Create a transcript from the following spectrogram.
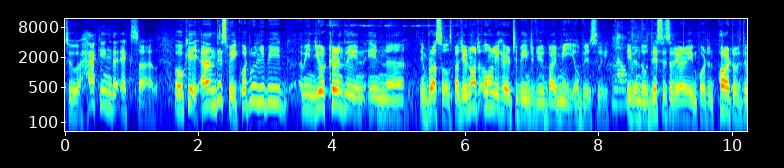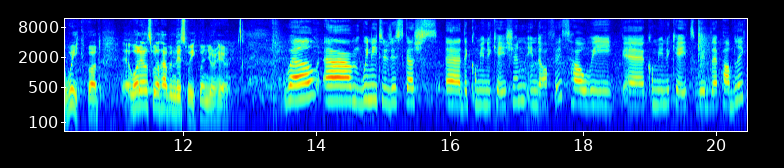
To Hacking the Exile. Okay, and this week, what will you be? I mean, you're currently in in, uh, in Brussels, but you're not only here to be interviewed by me, obviously. No. Even though this is a very important part of the week. But uh, what else will happen this week when you're here? Well, um, we need to discuss uh, the communication in the office, how we uh, communicate with the public.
